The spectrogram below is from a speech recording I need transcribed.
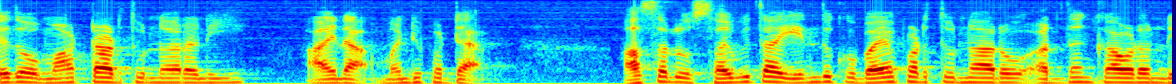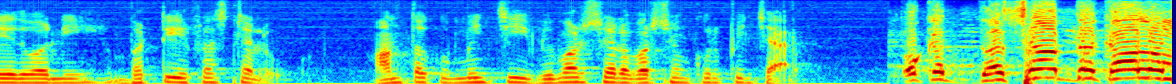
ఏదో మాట్లాడుతున్నారని ఆయన మండిపడ్డారు. అసలు సవిత ఎందుకు భయపడుతున్నారో అర్థం కావడం లేదు అని బట్టి ప్రశ్నలు అంతకు మించి విమర్శల వర్షం కురిపించారు. ఒక దశాబ్ద కాలం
